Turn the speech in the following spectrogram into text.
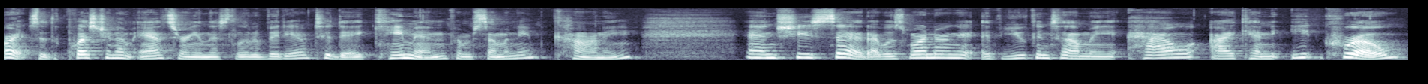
All right, so the question I'm answering in this little video today came in from someone named Connie. And she said, I was wondering if you can tell me how I can eat crow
